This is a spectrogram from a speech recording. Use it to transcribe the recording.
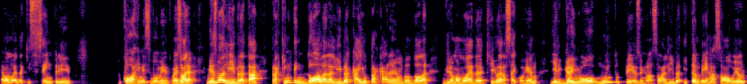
é uma moeda que sempre corre nesse momento. Mas olha, mesmo a Libra, tá? Para quem tem dólar, a Libra caiu pra caramba. O dólar vira uma moeda que a galera sai correndo e ele ganhou muito peso em relação à Libra e também em relação ao euro.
